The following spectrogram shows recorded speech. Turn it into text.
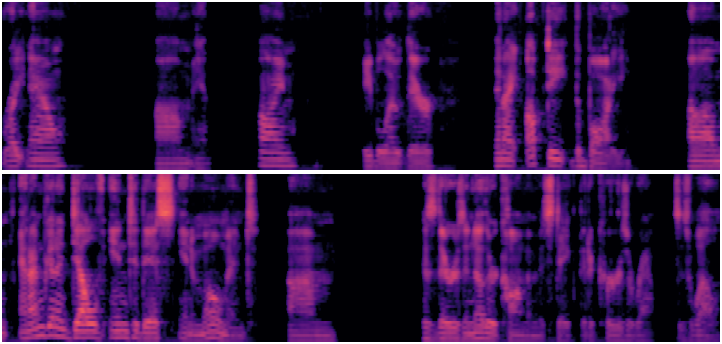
right now um, and time table out there. Then I update the body. Um, and I'm going to delve into this in a moment because um, there is another common mistake that occurs around this as well.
